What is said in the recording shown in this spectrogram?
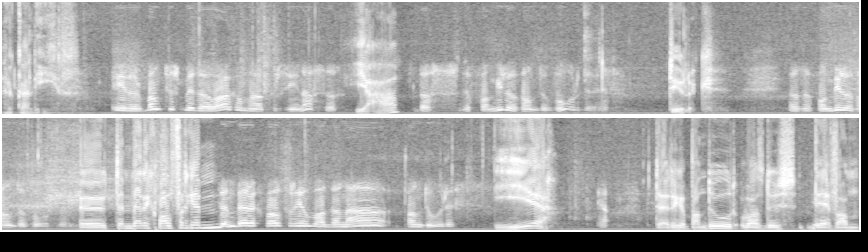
een kalier. In verband dus met de wagenmakers in Assen, Ja, dat is de familie van de Voorde. Hè. tuurlijk. Dat is de familie van de Voorde. Eh ten Berg Walvergem? Den Berg Walvergem van daarna Pandoeris. Ja. Ja. Huidige Pandoer was dus die van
